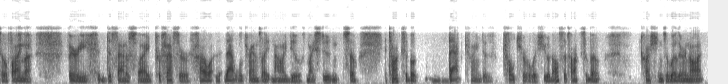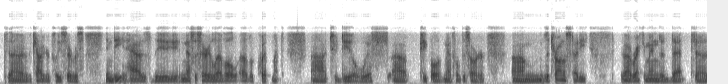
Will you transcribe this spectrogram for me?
So if I'm a very dissatisfied professor, how that will translate in how I deal with my students. So it talks about that kind of cultural issue. It also talks about questions of whether or not uh, the Calgary Police Service indeed has the necessary level of equipment uh, to deal with uh, people of mental disorder. Um, the Toronto study uh, recommended that uh,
